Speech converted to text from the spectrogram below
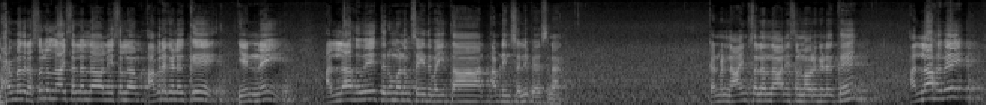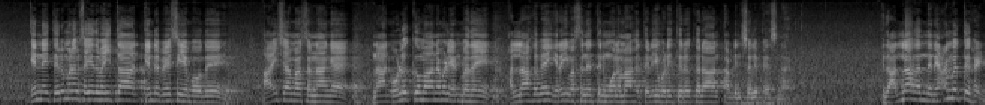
முகமது ரசூலுல்லாய் சல்லா அலிசல்லாம் அவர்களுக்கு என்னை அல்லாஹுவே திருமணம் செய்து வைத்தான் அப்படின்னு சொல்லி பேசினாங்க. கண்மணி நாயம் சல்லா அலிஸ்லாம் அவர்களுக்கு அல்லாஹுவே என்னை திருமணம் செய்து வைத்தான் என்று பேசிய போது ஆயிஷாமா சொன்னாங்க நான் ஒழுக்கமானவள் என்பதை அல்லாஹவே இறை வசனத்தின் மூலமாக தெளிவுபடுத்தியிருக்கிறான் அப்படின்னு சொல்லி பேசினாங்க. இது அல்லாஹ் அந்த நியமத்துகள்.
